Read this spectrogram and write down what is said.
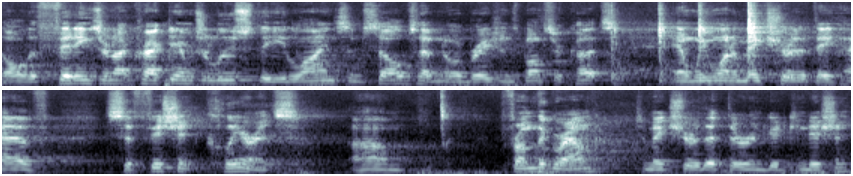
All the fittings are not cracked, damaged, or loose. The lines themselves have no abrasions, bumps, or cuts. And we want to make sure that they have sufficient clearance um, from the ground to make sure that they're in good condition.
